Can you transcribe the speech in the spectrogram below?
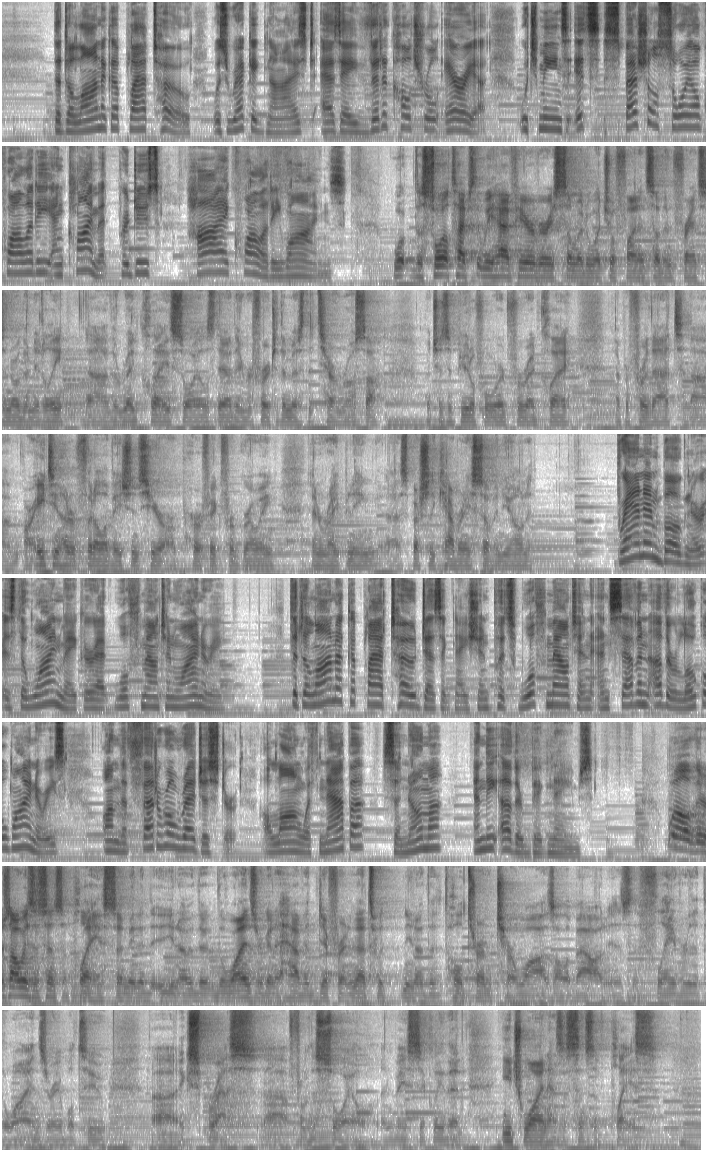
The Dahlonega Plateau was recognized as a viticultural area, which means its special soil quality and climate produce high quality wines. What, the soil types that we have here are very similar to what you'll find in southern France and northern Italy. Uh, the red clay soils there, they refer to them as the terra rossa, which is a beautiful word for red clay. I prefer that. Um, our 1800 foot elevations here are perfect for growing and ripening, uh, especially Cabernet Sauvignon. Brannon Boegner is the winemaker at Wolf Mountain Winery. The Dahlonega Plateau designation puts Wolf Mountain and seven other local wineries on the Federal Register, along with Napa, Sonoma, and the other big names. Well, there's always a sense of place. I mean, you know, the, the wines are going to have a different, and that's what, you know, the whole term terroir is all about, is the flavor that the wines are able to uh, express uh, from the soil, and basically that each wine has a sense of place.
